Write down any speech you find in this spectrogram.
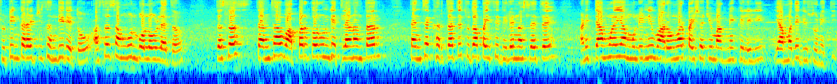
शूटिंग करायची संधी देतो असं सांगून बोलवल्याचं तसंच त्यांचा वापर करून घेतल्यानंतर त्यांचे खर्चाचे सुद्धा पैसे दिले नसल्याचे आणि त्यामुळे या मुलींनी वारंवार पैशाची मागणी केलेली यामध्ये दिसून येते.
